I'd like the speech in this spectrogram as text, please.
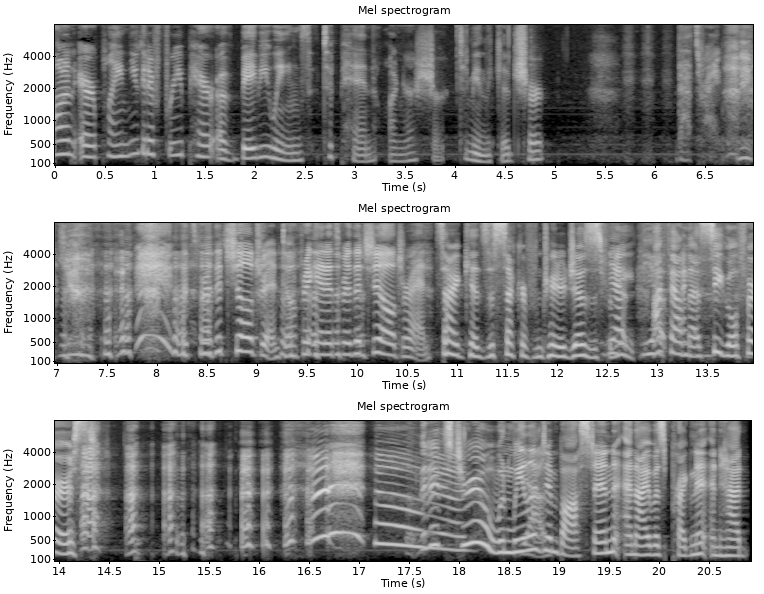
On an airplane, you get a free pair of baby wings to pin on your shirt. You mean the kid's shirt? That's right. Thank you. it's for the children. Don't forget it's for the children. Sorry, kids. The sucker from Trader Joe's is for Yep, me. yep, I found I- that seagull first. Oh, But it's oh, true. When we Yeah. lived in Boston and I was pregnant and had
